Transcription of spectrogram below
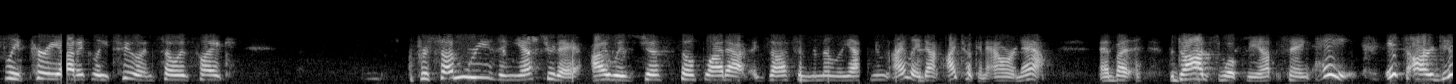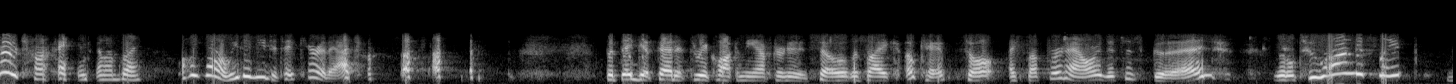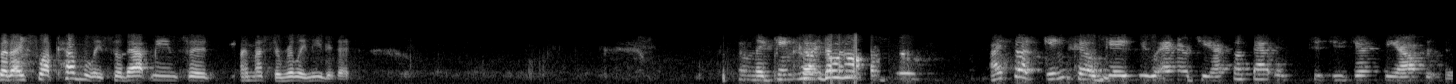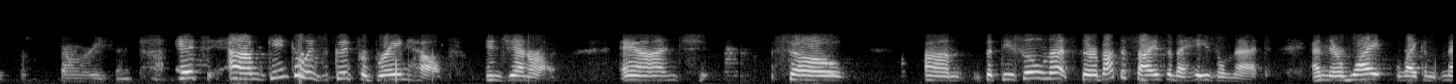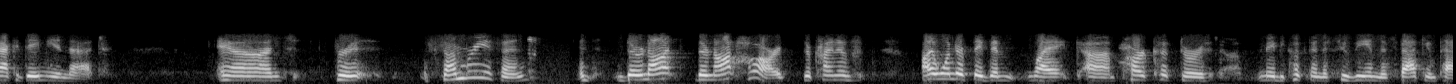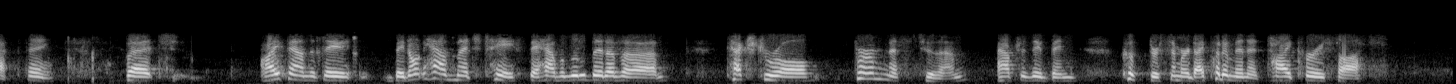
sleep periodically too, and so it's like for some reason yesterday I was just so flat out exhausted in the middle of the afternoon. I lay down. I took an hour nap, and but the dogs woke me up saying, "Hey, it's our dinner time," and I'm going, "Oh yeah, we do need to take care of that." but they get fed at three o'clock in the afternoon, so it was like, okay. So I slept for an hour. This is good. A little too long to sleep, but I slept heavily, so that means that I must have really needed it. From the ginkgo. I don't know. I thought ginkgo gave you energy. I thought that was to do just the opposite for some reason. It's um, ginkgo is good for brain health in general, and So, um, but these little nuts, they're about the size of a hazelnut, and they're white like a macadamia nut. And for some reason, they're not they're not hard. They're kind of I wonder if they've been like um, par cooked or maybe cooked in a sous vide in this vacuum packed thing. But I found that they they don't have much taste. They have a little bit of a textural firmness to them after they've been cooked or simmered. I put them in a Thai curry sauce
